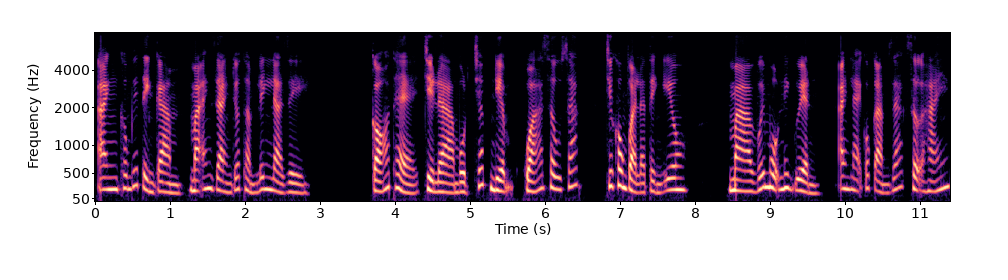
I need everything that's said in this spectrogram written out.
Anh không biết tình cảm mà anh dành cho thẩm linh là gì. Có thể chỉ là một chấp niệm quá sâu sắc, chứ không phải là tình yêu. Mà với mộ ninh uyển, anh lại có cảm giác sợ hãi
